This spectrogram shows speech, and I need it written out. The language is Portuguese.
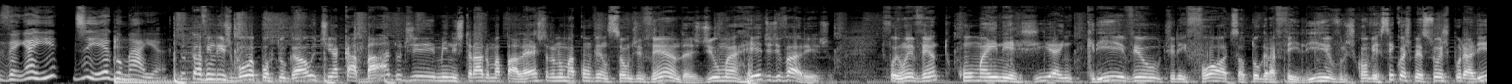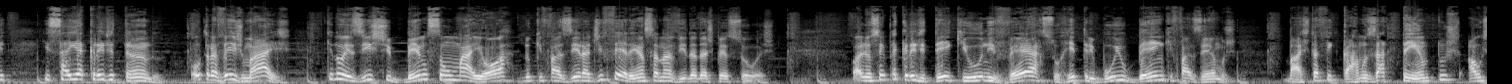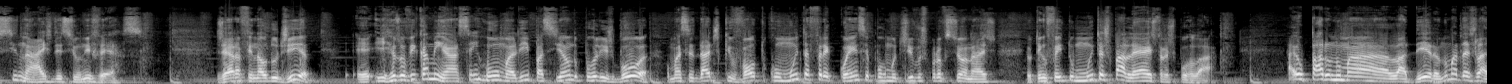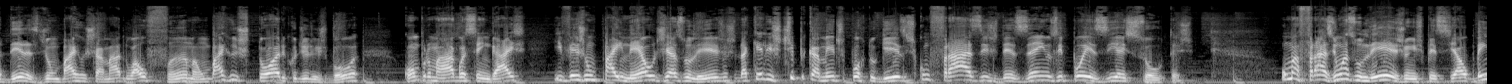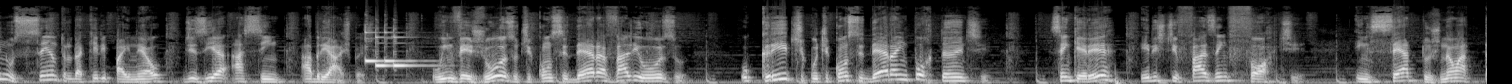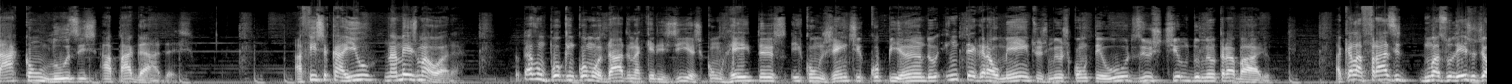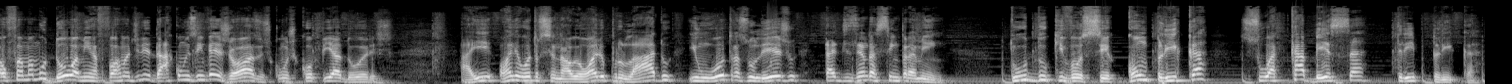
Vem aí, Diego Maia. Eu estava em Lisboa, Portugal, e tinha acabado de ministrar uma palestra numa convenção de vendas de uma rede de varejo. Foi um evento com uma energia incrível, tirei fotos, autografei livros, conversei com as pessoas por ali e saí acreditando, outra vez mais, que não existe bênção maior do que fazer a diferença na vida das pessoas. Olha, eu sempre acreditei que o universo retribui o bem que fazemos Basta ficarmos atentos aos sinais desse universo. Já era final do dia é, e resolvi caminhar sem rumo ali, passeando por Lisboa, uma cidade que volto com muita frequência por motivos profissionais. Eu tenho feito muitas palestras por lá. Aí eu paro numa ladeira, numa das ladeiras de um bairro chamado Alfama, um bairro histórico de Lisboa, compro uma água sem gás e vejo um painel de azulejos, daqueles tipicamente portugueses, com frases, desenhos e poesias soltas. Uma frase, um azulejo em especial, bem no centro daquele painel, dizia assim, abre aspas, o invejoso te considera valioso, o crítico te considera importante. Sem querer, eles te fazem forte. Insetos não atacam luzes apagadas. A ficha caiu na mesma hora. Eu estava um pouco incomodado naqueles dias com haters e com gente copiando integralmente os meus conteúdos e o estilo do meu trabalho. Aquela frase no azulejo de Alfama mudou a minha forma de lidar com os invejosos, com os copiadores. Aí, olha outro sinal, eu olho para o lado e um outro azulejo está dizendo assim para mim: tudo que você complica, sua cabeça triplica.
